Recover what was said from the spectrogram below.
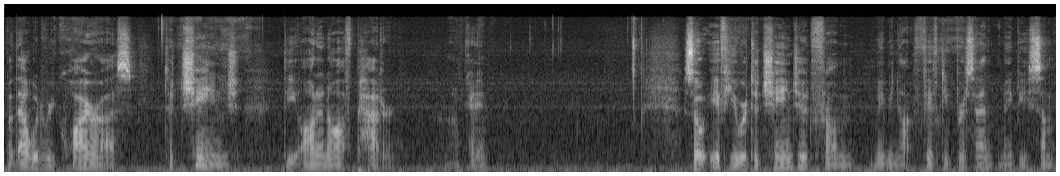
but that would require us to change the on and off pattern. Okay. So if you were to change it from maybe not 50%, maybe some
